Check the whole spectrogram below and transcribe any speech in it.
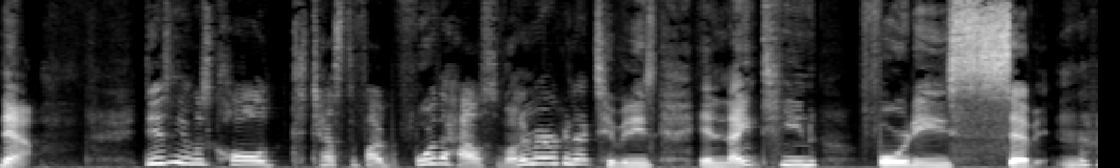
Now, Disney was called to testify before the House of Un American Activities in 1947.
